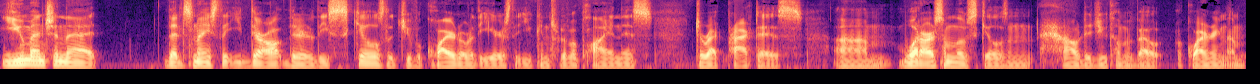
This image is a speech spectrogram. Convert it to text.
You mentioned that that it's nice that you, there are there are these skills that you've acquired over the years that you can sort of apply in this direct practice. Um, what are some of those skills, and how did you come about acquiring them?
